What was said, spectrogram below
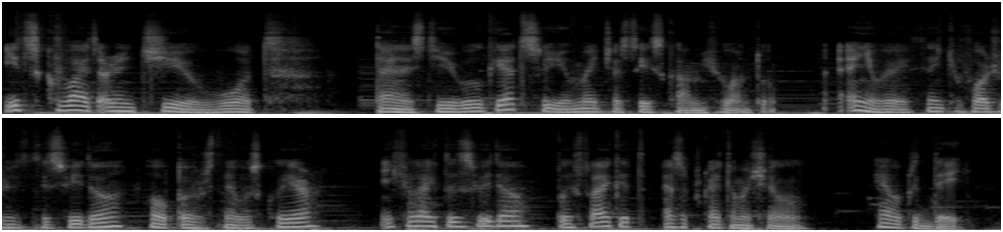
It's quite RNG what dynasty you will get, so you may just discount if you want to. Anyway, thank you for watching this video, hope everything was clear. If you liked this video, please like it and subscribe to my channel. Have a good day.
